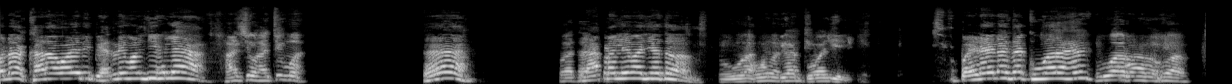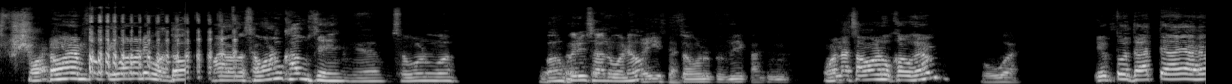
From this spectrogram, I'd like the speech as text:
ઓના ખારા વાળી ની ભેરલી વળજી હલ્યા હાચું હાચું માં. હે? લાકડા લેવા ગયા તો. પરણાયેલા છે કુવારા હે? કુવારો કુવારો. મોટો એમ તો કુવારો નહીં મોટો મારે તો સવાણું ખાવું છે. સવાણું ભાવ કર્યું ચાલુ અને? સવાણું તો મેં ખાધું. ઓના સવાણું ખાવ એમ? હોવે એક તો જાતે આયા હે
